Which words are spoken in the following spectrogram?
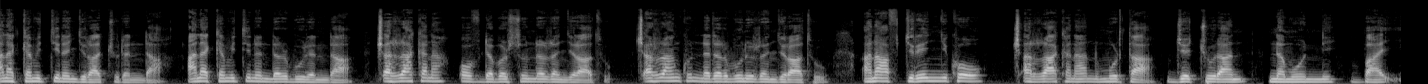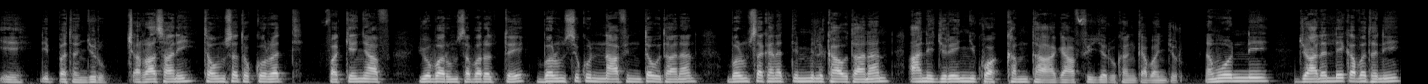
an akkamittiin jiraachuu danda'a? An akkamittiin darbuu danda'a? Carraa kana of dabarsuun irra hin jiraatu. Carraan kun na darbuun irra hin jiraatu. Anaaf jireenyi koo carraa kanaan murtaa jechuudhaan namoonni baay'ee dhiphatan jiru. Carraa isaanii ta'umsa tokko irratti fakkeenyaaf yoo barumsa baratu ta'e barumsi kun naaf hin ta'u taanaan barumsa kanatti hin milkaa'u taanaan ani jireenyi koo akkam ta'a gaaffii jedhu kan qaban jiru. Namoonni jaalallee qabatanii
